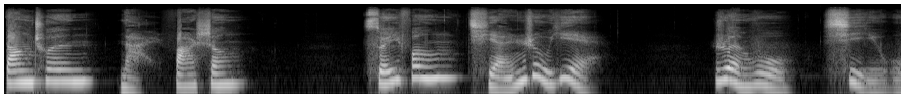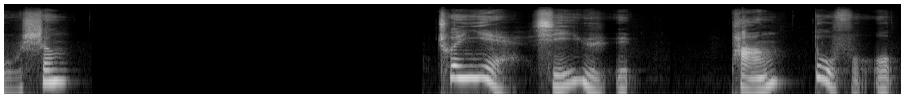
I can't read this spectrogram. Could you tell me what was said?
当春乃发生。随风潜入夜，润物细无声。春夜喜雨，唐·杜甫。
